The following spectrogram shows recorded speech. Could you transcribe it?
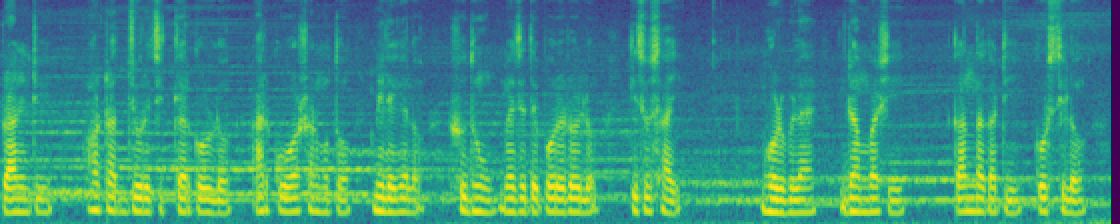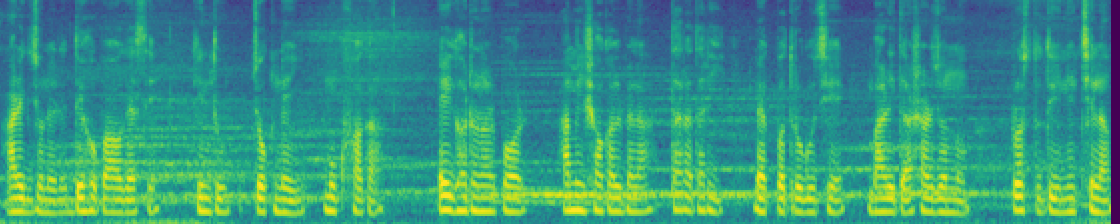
প্রাণীটি হঠাৎ জোরে চিৎকার করল আর কুয়াশার মতো মিলে গেল। শুধু মেঝেতে পড়ে রইল কিছু ছাই ভোরবেলায় গ্রামবাসী কান্দাকাটি করছিল, আরেকজনের দেহ পাওয়া গেছে, কিন্তু চোখ নেই, মুখ ফাঁকা। এই ঘটনার পর আমি সকালবেলা তাড়াতাড়ি ব্যাগপত্র গুছিয়ে বাড়িতে আসার জন্য প্রস্তুতি নিচ্ছিলাম।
